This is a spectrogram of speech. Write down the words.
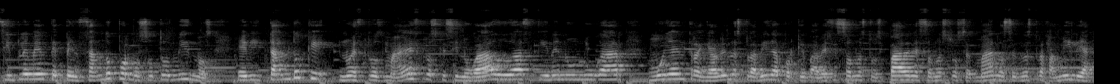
simplemente pensando por nosotros mismos, evitando que nuestros maestros, que sin lugar a dudas tienen un lugar muy entrañable en nuestra vida, porque a veces son nuestros padres, son nuestros hermanos, es nuestra familia,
